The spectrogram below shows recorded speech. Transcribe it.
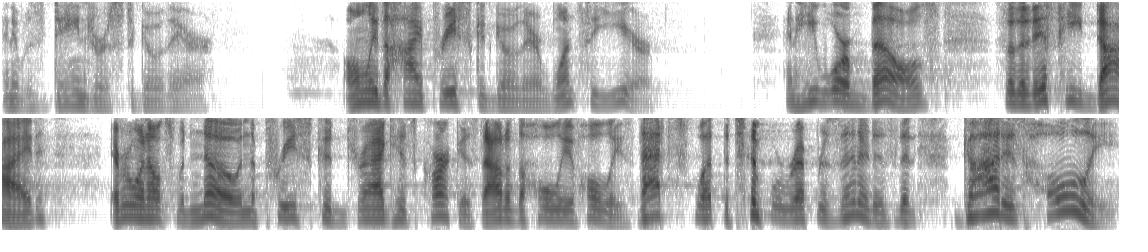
and it was dangerous to go there. Only the high priest could go there once a year. And he wore bells so that if he died, everyone else would know and the priest could drag his carcass out of the holy of holies that's what the temple represented is that god is holy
